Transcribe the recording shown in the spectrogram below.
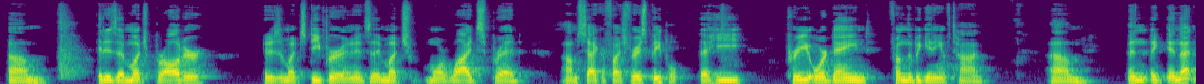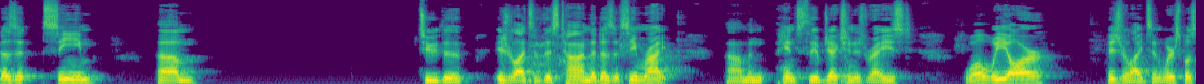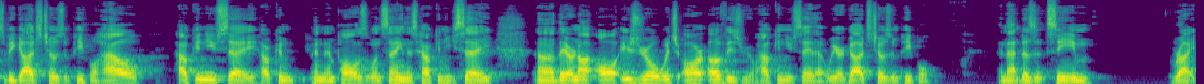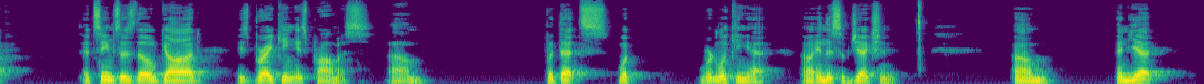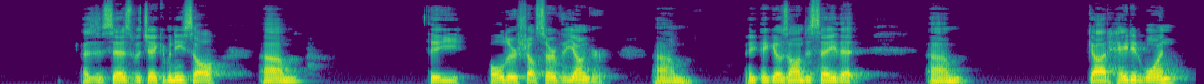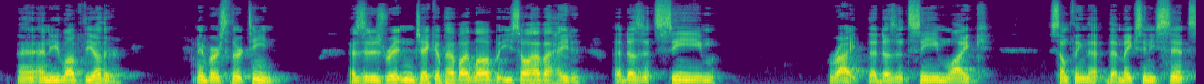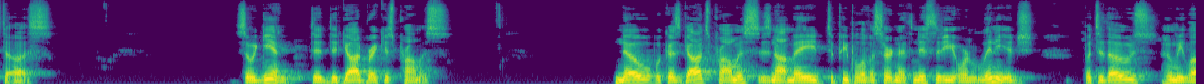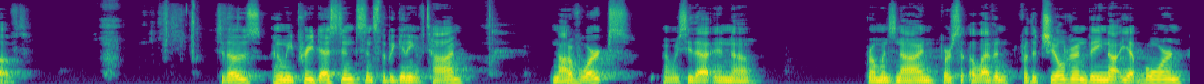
Um, it is a much broader, it is a much deeper, and it's a much more widespread um, sacrifice for His people that He preordained from the beginning of time. Um, and, and that doesn't seem, um, to the Israelites of this time, that doesn't seem right. Um, and hence the objection is raised. Well, we are Israelites and we're supposed to be God's chosen people. How, how can you say, how can, and, and Paul is the one saying this, how can he say, uh, they are not all Israel which are of Israel? How can you say that? We are God's chosen people. And that doesn't seem right. It seems as though God is breaking his promise. Um, but that's what we're looking at uh, in this objection. Um, and yet, as it says with Jacob and Esau, um, the older shall serve the younger. Um, it, it, goes on to say that um, God hated one and, and he loved the other. In verse 13, as it is written, Jacob have I loved, but Esau have I hated. That doesn't seem right. That doesn't seem like something that, that makes any sense to us. So again, did, did God break his promise? No, because God's promise is not made to people of a certain ethnicity or lineage, but to those whom he loved to those whom he predestined since the beginning of time, not of works. And we see that in uh, Romans 9, verse 11. For the children being not yet born,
